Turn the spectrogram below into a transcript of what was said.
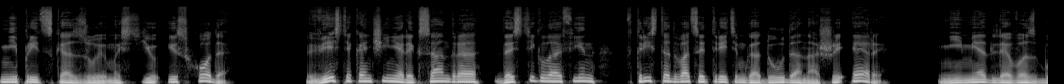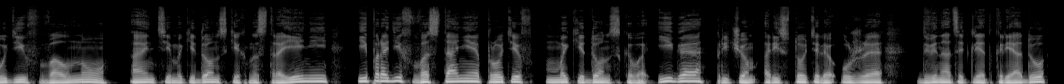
непредсказуемостью исхода. Весть о кончине Александра достигла Афин в 323 году до нашей эры. Немедля возбудив волну антимакедонских настроений и породив восстание против македонского ига, причем Аристотеля уже 12 лет кряду,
